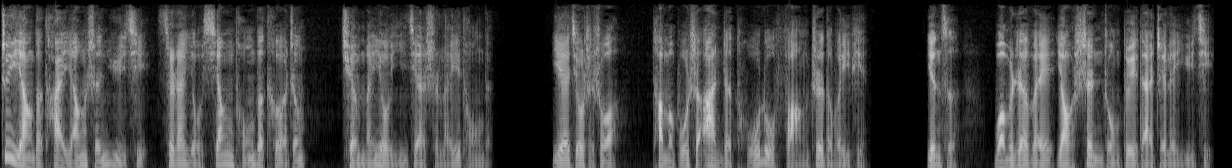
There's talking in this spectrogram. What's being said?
这样的太阳神玉器，虽然有相同的特征，却没有一件是雷同的。也就是说，他们不是按着图录仿制的伪品。因此，我们认为要慎重对待这类玉器，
